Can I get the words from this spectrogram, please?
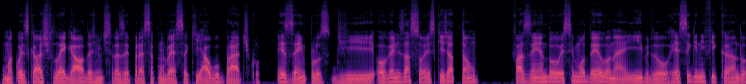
Uma coisa que eu acho legal da gente trazer para essa conversa aqui, algo prático. Exemplos de organizações que já estão fazendo esse modelo né, híbrido, ressignificando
